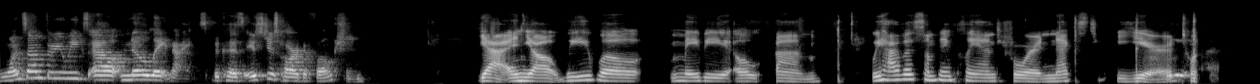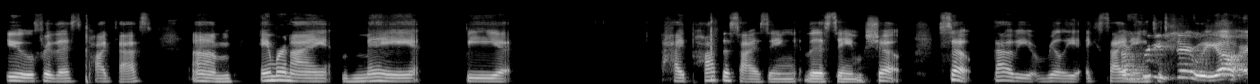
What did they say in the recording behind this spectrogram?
once i'm three weeks out no late nights because it's just hard to function yeah and y'all we will maybe oh, um we have a, something planned for next year oh, 22 for this podcast um amber and i may be hypothesizing the same show so that would be really exciting. I'm pretty to- sure we are.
